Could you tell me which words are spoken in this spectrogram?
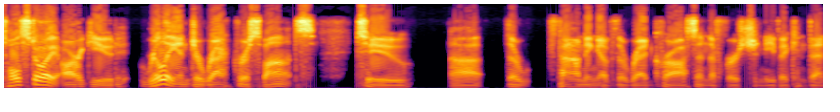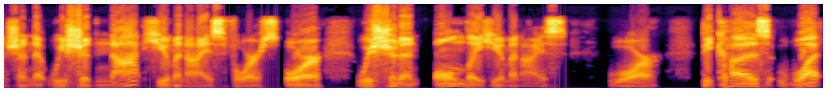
Tolstoy argued, really in direct response to uh, the founding of the Red Cross and the First Geneva Convention, that we should not humanize force or we shouldn't only humanize war. Because what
